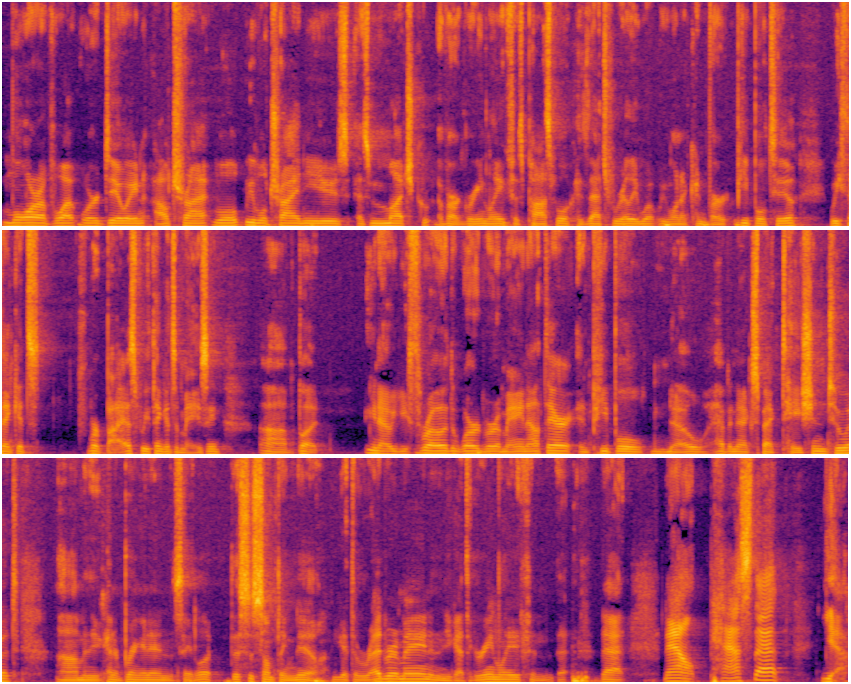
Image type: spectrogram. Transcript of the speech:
more of what we're doing. I'll try. We'll we will try and use as much of our green leaf as possible because that's really what we want to convert people to. We think it's we're biased. We think it's amazing, uh, but you know, you throw the word romaine out there, and people know have an expectation to it, um, and you kind of bring it in and say, "Look, this is something new." You get the red romaine and you got the green leaf, and that. that. Now, past that, yeah,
